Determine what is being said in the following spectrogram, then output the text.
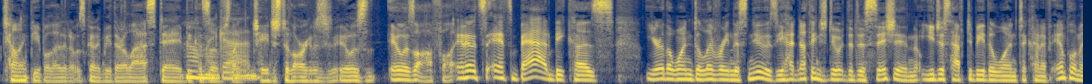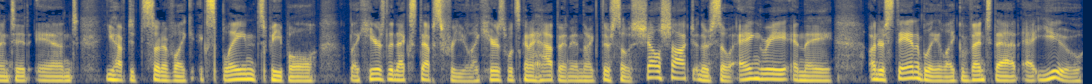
telling people that it was going to be their last day oh because oh of God. like changes to the organization. It was it was awful, and it's it's bad because you're the one delivering this news. You had nothing to do with the decision. You just have to be the one to kind of implement it, and you have to sort of like explain to people like here's the next steps for you. Like here's what's going to happen happen. And like they're so shell shocked and they're so angry and they understandably like vent that at you.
